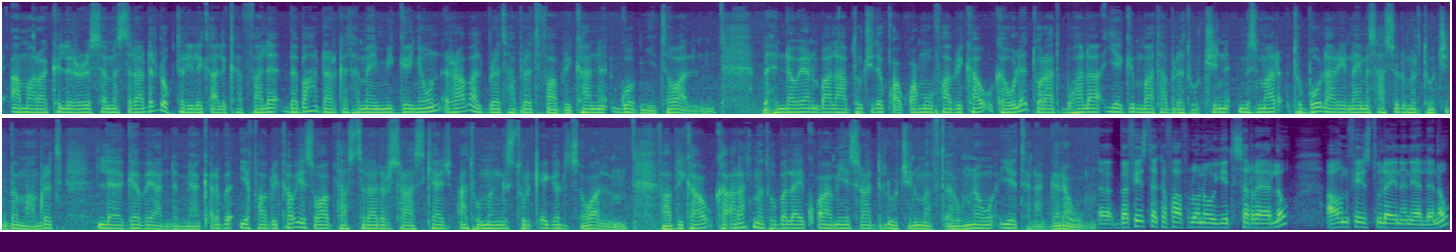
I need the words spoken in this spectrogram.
የአማራ ክልል ርዕሰ መስተዳድር ዶክተር ይልቃል ከፋለ በባህር ዳር ከተማ የሚገኘውን ራቫል ብረታ ብረት ፋብሪካን ጎብኝተዋል። በህንዳውያን ባለሀብቶች የተቋቋመው ፋብሪካው ከሁለት ወራት በኋላ የግንባታ ብረቶችን፣ ምስማር፣ ቱቦ ላሬና የመሳሰሉ ምርቶችን በማምረት ለገበያ እንደሚያቀርብ የፋብሪካው የሰው ሀብት አስተዳደር ስራ አስኪያጅ አቶ መንግስቱ ወርቄ ገልጸዋል። ፋብሪካው ከአራት መቶ በላይ ቋሚ የስራ እድሎችን መፍጠሩም ነው የተነገረው። በ phase ተከፋፍሎ ነው እየተሰራ ያለው። አሁን phase two ላይ ነን ያለ ነው።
